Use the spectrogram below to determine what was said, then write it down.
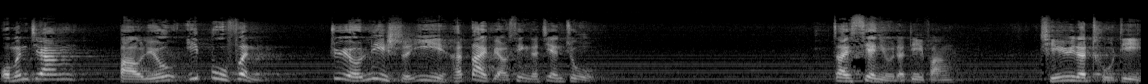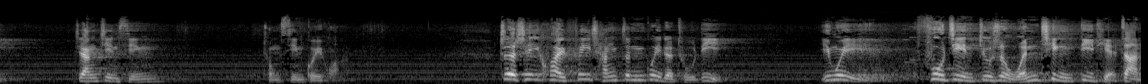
我们将保留一部分具有历史意义和代表性的建筑，在现有的地方，其余的土地将进行重新规划。这是一块非常珍贵的土地，因为附近就是文庆地铁站，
